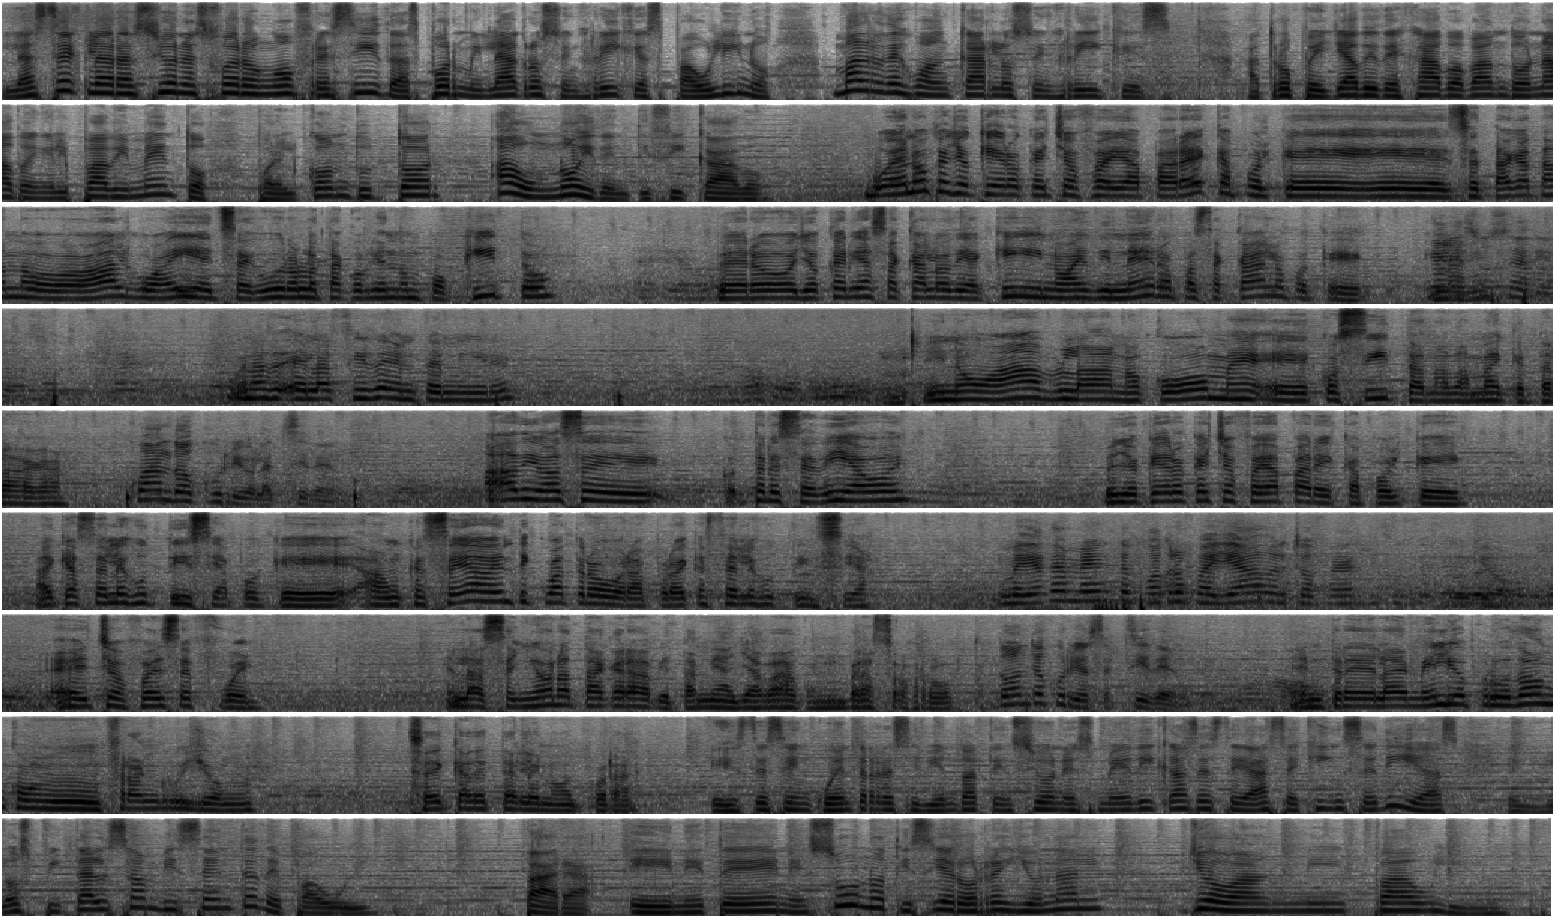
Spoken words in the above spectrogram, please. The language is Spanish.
Las declaraciones fueron ofrecidas por Milagros Enríquez Paulino, madre de Juan Carlos Enríquez, atropellado y dejado abandonado en el pavimento por el conductor aún no identificado. Bueno, que yo quiero que el chofer aparezca porque eh, se está gastando algo ahí, el seguro lo está cogiendo un poquito, pero yo quería sacarlo de aquí y no hay dinero para sacarlo porque... ¿Qué le sucedió? el accidente, mire y no habla, no come, eh, cosita nada más que traga. ¿Cuándo ocurrió el accidente? Adiós, hace 13 días hoy. Pero yo quiero que el chofer aparezca porque hay que hacerle justicia, porque aunque sea 24 horas, pero hay que hacerle justicia. Inmediatamente fue atropellado, el chofer El chofer se fue. La señora está grave también allá abajo con un brazo roto. ¿Dónde ocurrió ese accidente? Entre la Emilio Prudón con Frank Grullón, cerca de Telenor. Este se encuentra recibiendo atenciones médicas desde hace 15 días en el Hospital San Vicente de Paul. Para NTN, su noticiero regional, Joanny Paulino.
